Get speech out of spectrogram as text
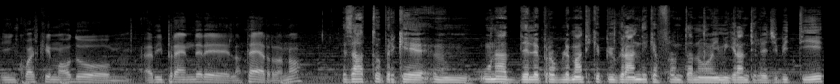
in qualche modo riprendere la terra, no? Esatto, perché um, una delle problematiche più grandi che affrontano i migranti LGBT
